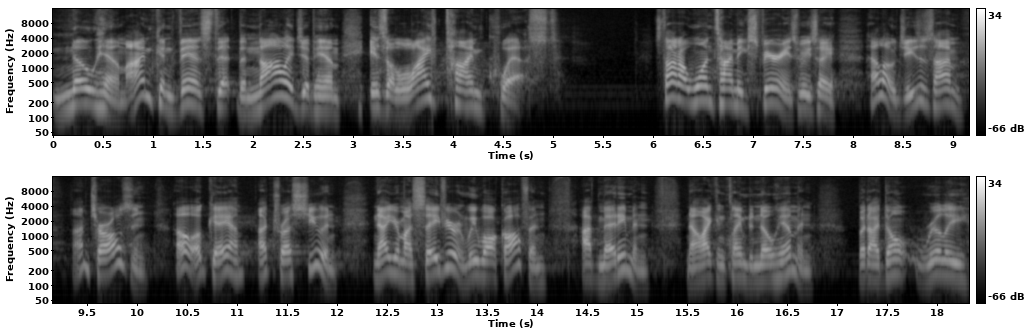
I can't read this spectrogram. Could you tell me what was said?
know Him? I'm convinced that the knowledge of Him is a lifetime quest. It's not a one time experience where you say, Hello, Jesus, I'm, I'm Charles, and oh, okay, I'm, I trust you, and now you're my Savior, and we walk off, and I've met Him, and now I can claim to know Him, and, but I don't really,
